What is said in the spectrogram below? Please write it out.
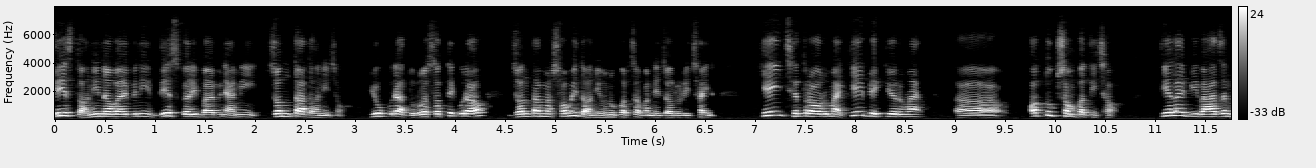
देश धनी नभए पनि देश गरिब भए पनि हामी जनता धनी छौँ। यो कुरा ध्रुव सत्य कुरा हो। जनतामा सबै धनी हुनुपर्छ भन्ने जरुरी छैन। केही क्षेत्रहरूमा केही व्यक्तिहरूमा अतुक सम्पत्ति छ। त्यसलाई विभाजन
